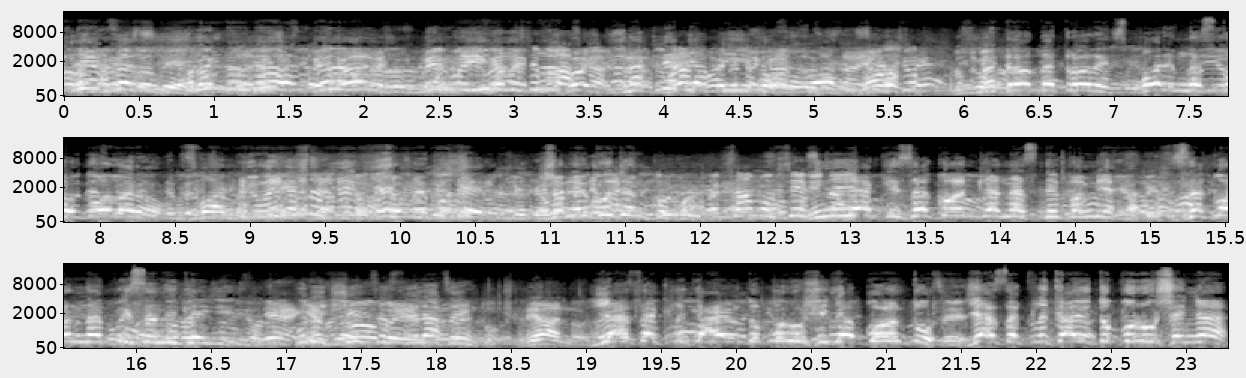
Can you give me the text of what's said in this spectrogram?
кліп зароби. Вивезти, будь ласка. На кліп я поїхав. Петро Петрович, спорим на 100 доларів з вами. Що ми будемо? Що ми будемо купати? Само всі І ніякий закон для нас не поміха. Закон написаний для їх. Будуть вчитися їм тут. Реально. Я закликаю до порушення бунту. Я закликаю до порушення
